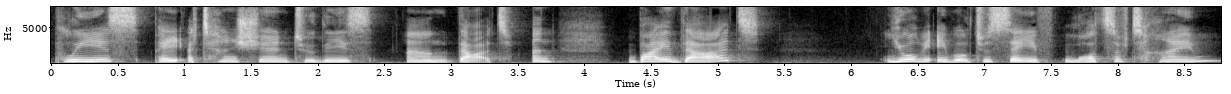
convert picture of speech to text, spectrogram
Please pay attention to this and that. And by that, you'll be able to save lots of time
